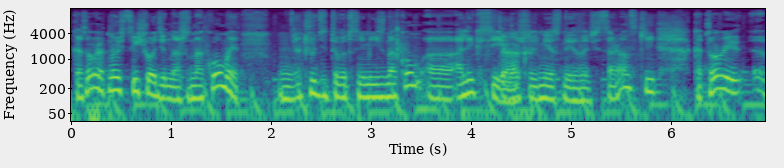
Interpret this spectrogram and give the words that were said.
к которой относится еще один наш знакомый. Чуди ты вот с ними не знаком, э, Алексей, Так. наш местный, значит, Саранский, который э,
